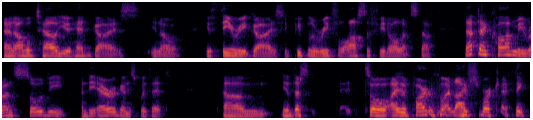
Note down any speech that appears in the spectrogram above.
And I will tell you, head guys, you know, your theory guys, your people who read philosophy and all that stuff. That dichotomy runs so deep, and the arrogance with it. Um, you know, that's so i a part of my life's work, I think,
